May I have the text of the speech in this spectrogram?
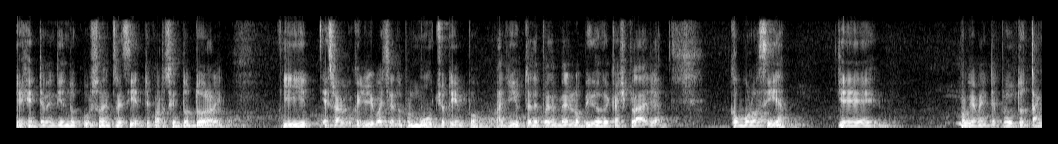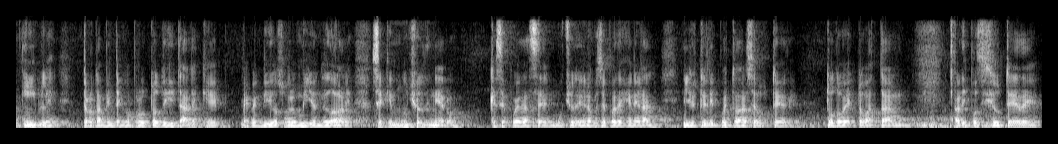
Hay gente vendiendo cursos entre 300 y 400 dólares. Y eso es algo que yo llevo haciendo por mucho tiempo. Allí ustedes pueden ver los videos de Cash Playa, cómo lo hacía. Eh, obviamente productos tangibles, pero también tengo productos digitales que me he vendido sobre un millón de dólares. Sé que mucho dinero que se puede hacer, mucho dinero que se puede generar y yo estoy dispuesto a dárselo a ustedes. Todo esto va a estar a disposición de ustedes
